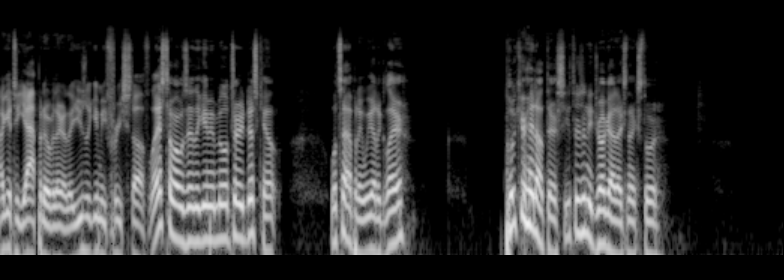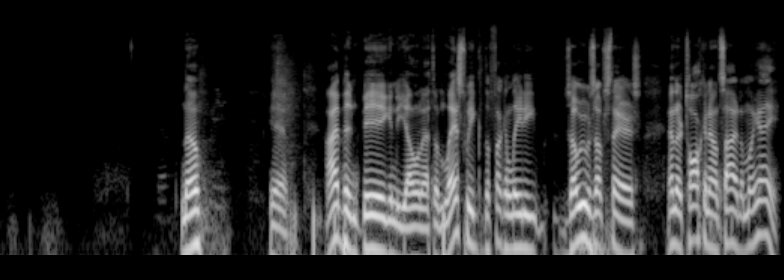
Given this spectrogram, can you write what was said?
I get to yap it over there. They usually give me free stuff. Last time I was there, they gave me a military discount. What's happening? We got a glare. Poke your head out there. See if there's any drug addicts next door. No. Yeah, I've been big into yelling at them. Last week, the fucking lady Zoe was upstairs, and they're talking outside. I'm like, hey.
